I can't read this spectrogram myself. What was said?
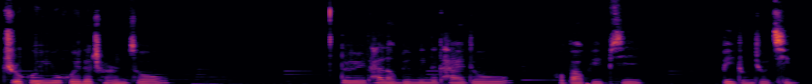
只会迂回的承认错误，对于他冷冰冰的态度和暴脾气避重就轻。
